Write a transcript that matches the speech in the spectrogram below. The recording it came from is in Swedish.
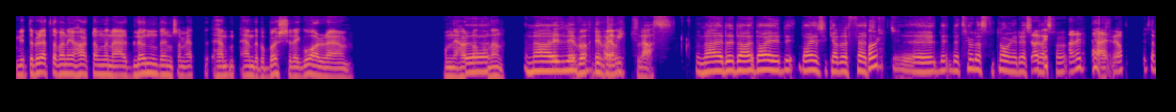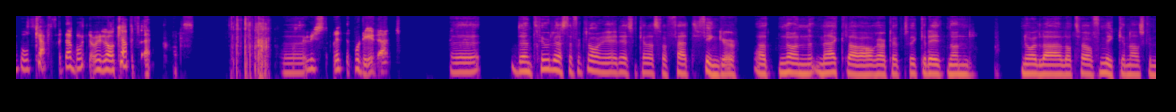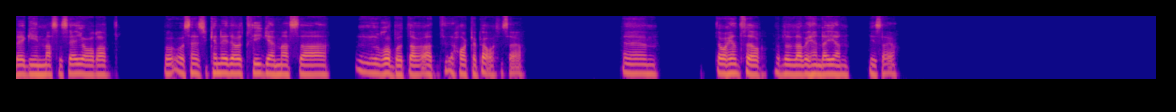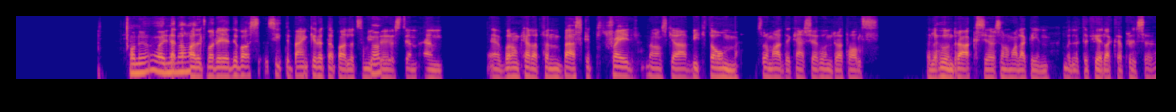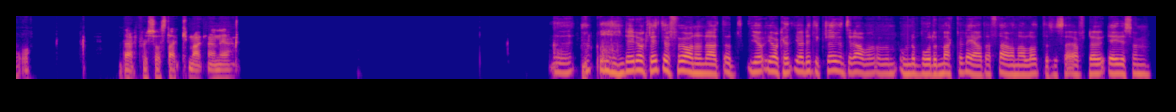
Vill inte berätta vad ni har hört om den här blundern som hände på börsen igår? Eh, om ni har hört uh, om den? Nej, det var, det var Niklas. Nej, det där, där, är, där är så kallade fett... Eh, det, det troligaste förklaringen är det som kallas för... Jag lyssnar inte på kaffe där borta. Vill du ha kaffe? Uh, jag lyssnar inte på det där. Uh, den troligaste förklaringen är det som kallas för fat finger. Att någon mäklare har råkat trycka dit någon nolla eller två för mycket när de skulle lägga in massa säljorder. Och, och sen så kan det då trigga en massa mm, robotar att haka på så att säga. Um, det har hänt förr och det lär väl hända igen gissar jag. Har ni, I detta fallet var det, det var Citibank i detta fallet som ja. gjorde just en, en eh, vad de kallar för en basket trade när de ska vikta om. Så de hade kanske hundratals eller hundra aktier som de har lagt in med lite felaktiga priser. Och därför så stack marknaden ner. Eh, det är dock lite förvånande att, att jag, jag, kan, jag är lite kluven till det här om, om de borde makulerat affärerna eller inte. Så säga. För det, det är liksom,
